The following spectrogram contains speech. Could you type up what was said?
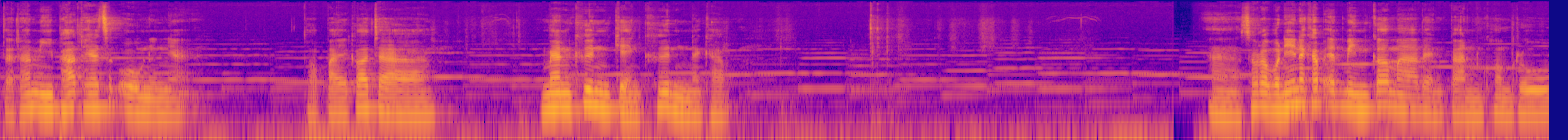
แต่ถ้ามีพระแท้สักองค์หนึ่งเนี่ยต่อไปก็จะแม่นขึ้นเก่งขึ้นนะครับสำหรับวันนี้นะครับแอดมินก็มาแบ่งปันความรู้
